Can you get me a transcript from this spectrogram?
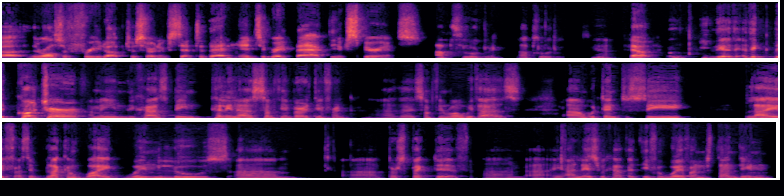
uh, they're also freed up to a certain extent to then integrate back the experience. Absolutely, absolutely. Yeah. Now, the, the, the culture, I mean, has been telling us something very different. Uh, there's something wrong with us. Uh, we tend to see life as a black and white, win lose um, uh, perspective. And uh, unless we have a different way of understanding,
